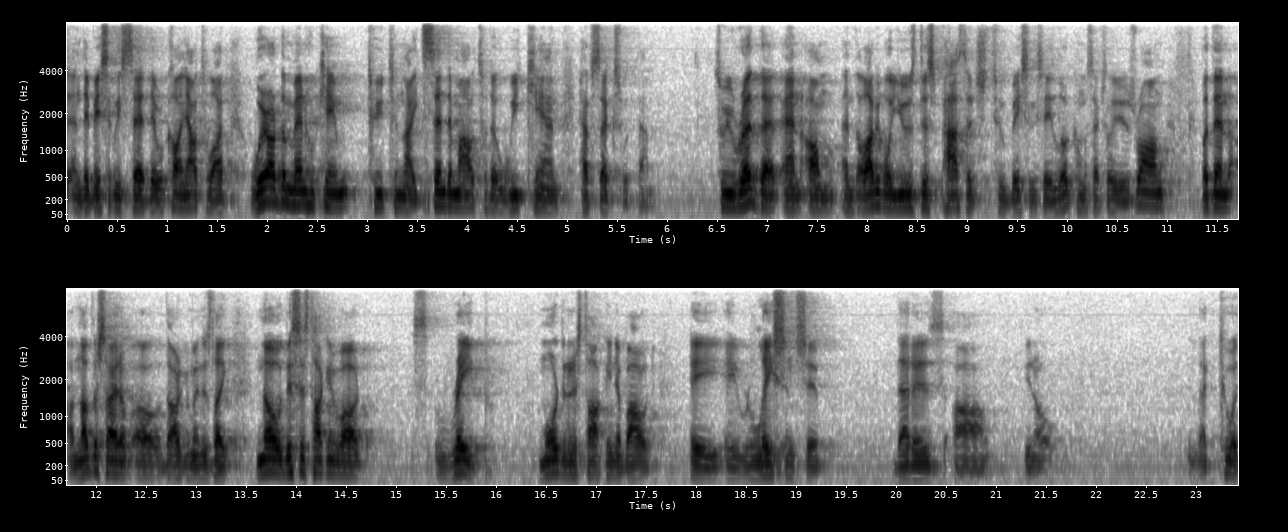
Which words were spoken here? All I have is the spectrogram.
and they basically said, they were calling out to Lot, Where are the men who came to you tonight? Send them out so that we can have sex with them. So we read that, and, um, and a lot of people use this passage to basically say, Look, homosexuality is wrong. But then another side of, of the argument is like, No, this is talking about rape more than it's talking about a, a relationship that is, uh, you know, like two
